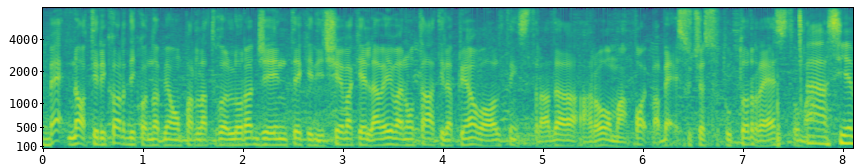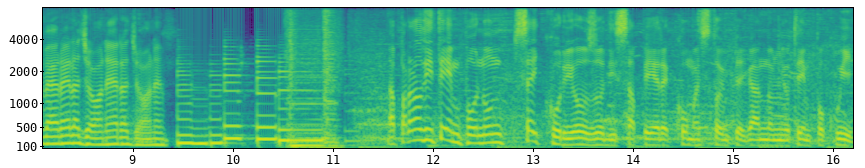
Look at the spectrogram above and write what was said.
Beh, no, ti ricordi quando abbiamo parlato con la loro agente che diceva che l'aveva notati la prima volta in strada a Roma. Poi, vabbè, è successo tutto il resto. Ma... Ah, sì, è vero, hai ragione, hai ragione. Ma parlando di tempo, non sei curioso di sapere come sto impiegando il mio tempo qui?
